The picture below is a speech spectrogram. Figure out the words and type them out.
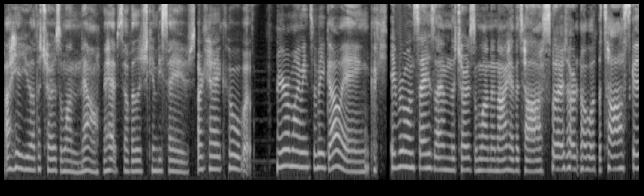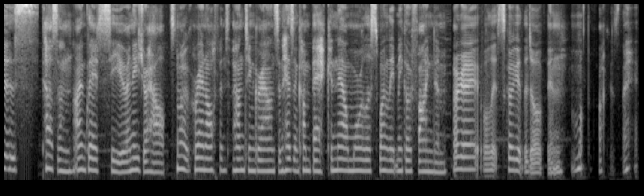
I hear you are the chosen one. Now, perhaps our village can be saved. Okay, cool, but where am I meant to be going? Everyone says I am the chosen one and I have a task, but I don't know what the task is. Cousin, I'm glad to see you. I need your help. Smoke ran off into the hunting grounds and hasn't come back, and now Moralist won't let me go find him. Okay, well, let's go get the dog then. What the fuck is that?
